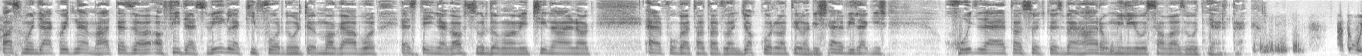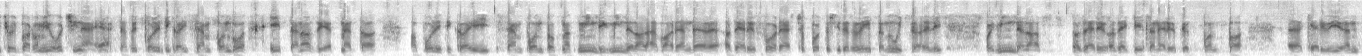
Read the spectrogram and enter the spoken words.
azt mondják, hogy nem, hát ez a, a Fidesz végleg kifordult önmagából, ez tényleg abszurdum, amit csinálnak, elfogadhatatlan gyakorlatilag is, elvileg is. Hogy lehet az, hogy közben három millió szavazót nyertek? Úgy, hogy barom jól csinálják. Tehát, hogy politikai szempontból éppen azért, mert a, a politikai szempontoknak mindig minden alá van rendelve. Az erőforrás csoportosítás az éppen úgy zajlik, hogy minden az, erő, az egyetlen erőközpontba e, kerüljön.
